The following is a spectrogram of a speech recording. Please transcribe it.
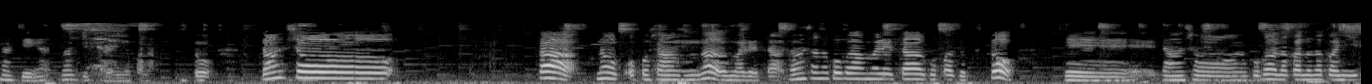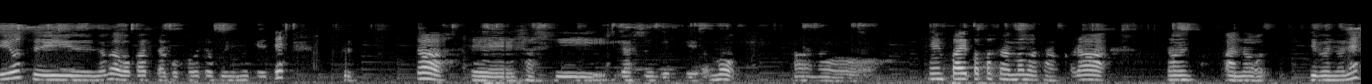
なんて、なんて言ったらいいのかな？と、男性が、のお子さんが生まれた、男性の子が生まれたご家族と、えー、男性の子がお腹の中にいるよっていうのが分かったご家族に向けて作った、えー、冊子らしいんですけれども、あの、先輩パパさんママさんから、あの、自分のね、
